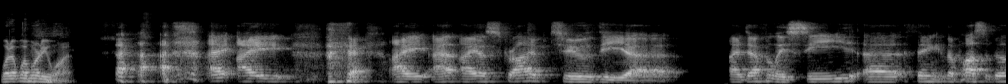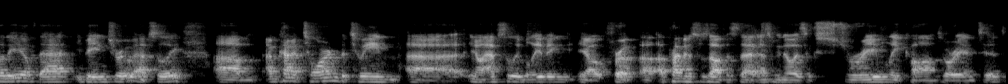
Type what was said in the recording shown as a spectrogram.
What what more do you want? I, I I I ascribe to the uh, I definitely see uh, thing the possibility of that being true. Absolutely, um, I'm kind of torn between uh, you know absolutely believing you know for a, a, prime minister's office that, as we know, is extremely comms oriented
